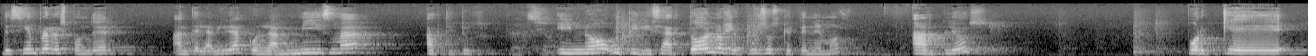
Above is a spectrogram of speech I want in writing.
de siempre responder ante la vida con la misma actitud. Y no utilizar todos los recursos que tenemos amplios porque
